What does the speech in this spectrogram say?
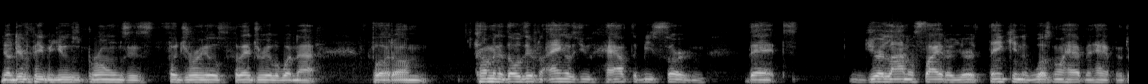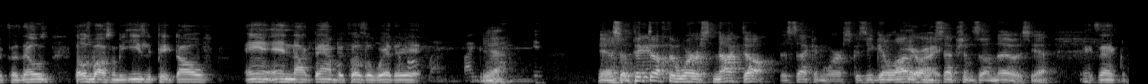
you know different people use brooms as for drills for that drill or whatnot, but um, coming to those different angles, you have to be certain that your line of sight or your thinking of what's going to happen happens because those those balls can be easily picked off and, and knocked down because of where they're at. Yeah. Yeah, so picked off the worst, knocked up the second worst because you get a lot of interceptions on those. Yeah, exactly.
